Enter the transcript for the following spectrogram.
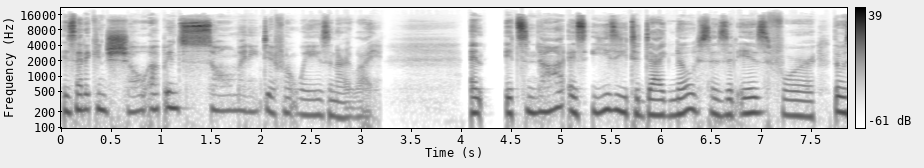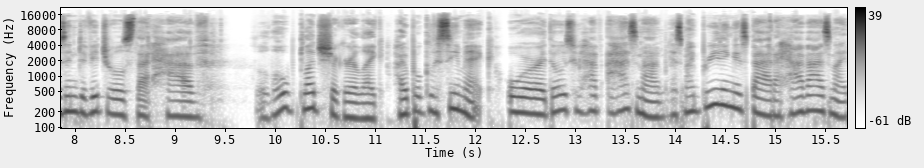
is that it can show up in so many different ways in our life. And it's not as easy to diagnose as it is for those individuals that have low blood sugar, like hypoglycemic, or those who have asthma, because my breathing is bad, I have asthma.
